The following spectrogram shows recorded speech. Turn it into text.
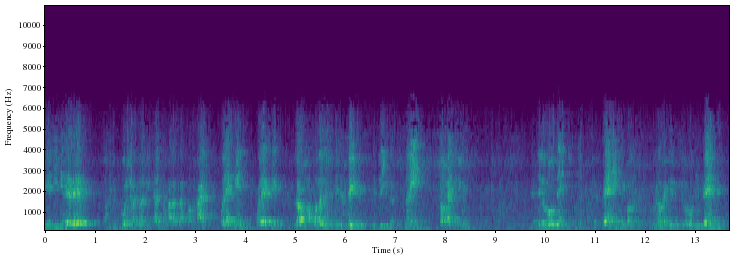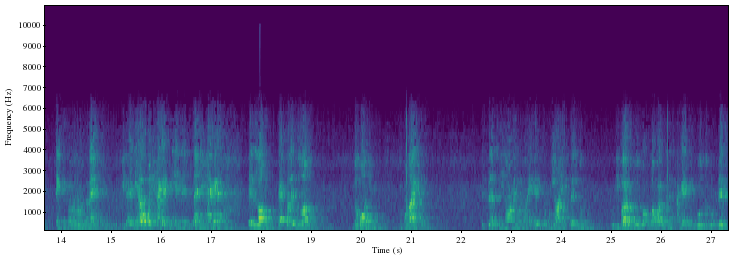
هي دي كده يعني من كل مثلا 100000 حالة بتحصل حال ولكن ولكن لو حصلت بتتفيد بتزيد اسمها إيه؟ subacute sclerosing pan encephalitis acute sclerosing pan. encephalitis تمام؟ يبقى دي أول حاجة CNS ثاني حاجة ال lung بيحصل إيه في ال lung pneumonia pneumonitis بالذات في نوع من ال pneumonia اسمه giant cell ودي برضه تعتبر من الحاجات الكوز اوف في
